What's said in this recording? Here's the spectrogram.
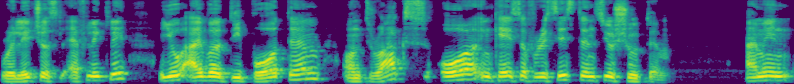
religious, ethnically, you either deport them on drugs or in case of resistance, you shoot them. I mean,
